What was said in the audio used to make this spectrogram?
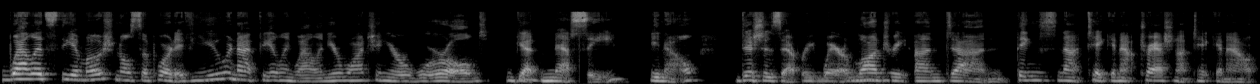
Well, it's the emotional support. If you are not feeling well and you're watching your world get Mhm. messy, you know, dishes everywhere, Mhm. laundry undone, things not taken out, trash not taken out,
